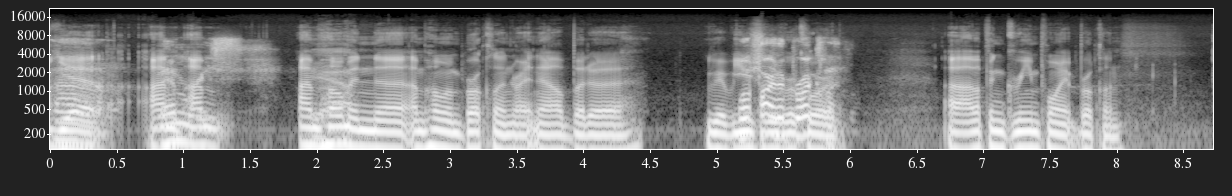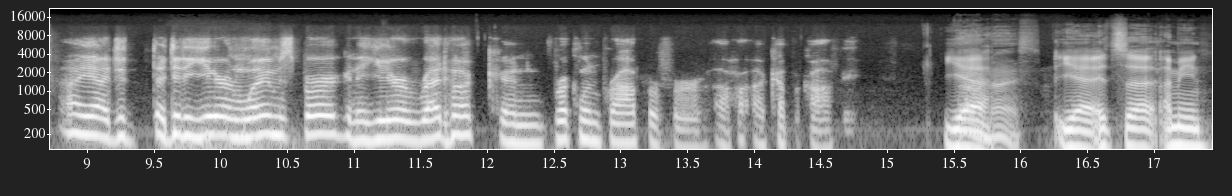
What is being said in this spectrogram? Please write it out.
yeah, I'm I'm. I'm home in uh, I'm home in Brooklyn right now, but uh, we, we What usually part of record. Brooklyn? Uh, I'm up in Greenpoint, Brooklyn. Oh yeah, I did. I did a year in Williamsburg and a year in Red Hook and Brooklyn proper for a, a cup of coffee. Yeah, Oh, nice. yeah. It's uh, I mean,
